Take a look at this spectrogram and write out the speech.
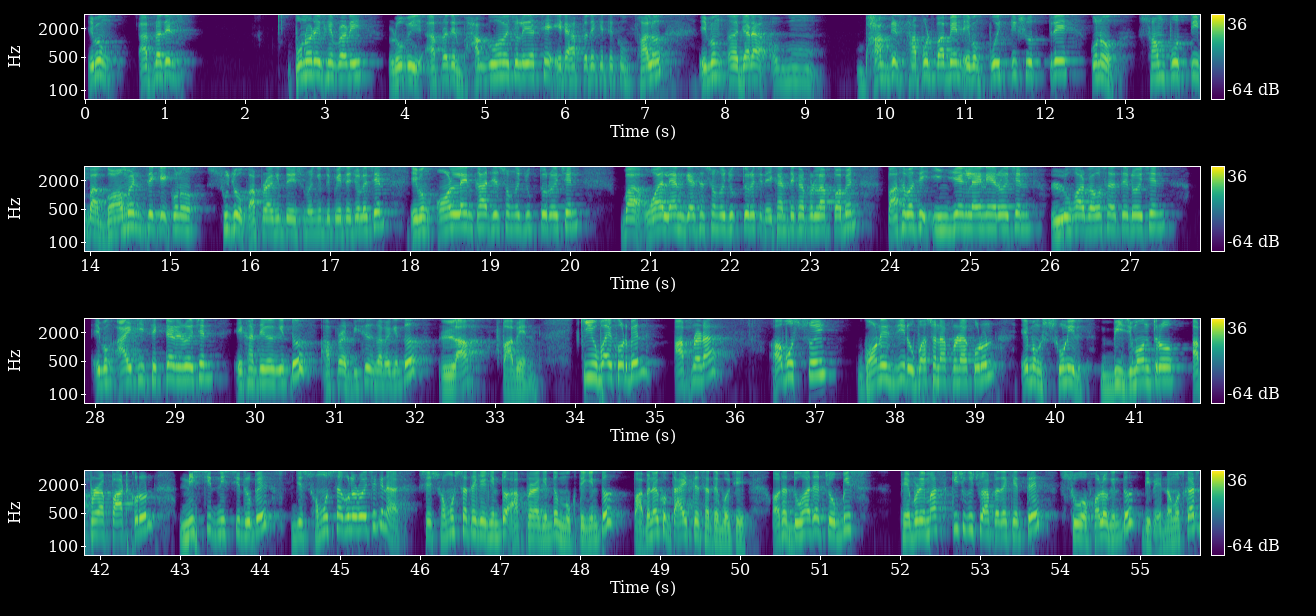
এবং আপনাদের পনেরোই ফেব্রুয়ারি রবি আপনাদের ভাগ্যভাবে চলে যাচ্ছে, এটা আপনাদের ক্ষেত্রে খুব ভালো। এবং যারা ভাগ্যের সাপোর্ট পাবেন এবং পৈতৃক সূত্রে কোনো সম্পত্তি বা গভর্নমেন্ট থেকে কোনো সুযোগ আপনারা কিন্তু এই সময় কিন্তু পেতে চলেছেন এবং অনলাইন কাজের সঙ্গে যুক্ত রয়েছেন বা অয়েল অ্যান্ড গ্যাসের সঙ্গে যুক্ত রয়েছেন, এখান থেকে আপনারা লাভ পাবেন। পাশাপাশি ইঞ্জিনিয়ারিং লাইনে রয়েছেন, লোহার ব্যবসাতে রয়েছেন এবং আইটি সেক্টরে রয়েছেন। এখান থেকে কিন্তু আপনারা বিশেষভাবে কিন্তু লাভ পাবেন। কি উপায় করবেন? আপনারা অবশ্যই গণেশজির উপাসনা আপনারা করুন এবং শনির বীজ মন্ত্র আপনারা পাঠ করুন। নিশ্চিত নিশ্চিত রূপে যে সমস্যাগুলো রয়েছে কিনা সেই সমস্যা থেকে কিন্তু আপনারা কিন্তু মুক্তি কিন্তু পাবেন। খুব দায়িত্বের সাথে বলছি, অর্থাৎ দু হাজার চব্বিশ ফেব্রুয়ারি মাস কিছু কিছু আপনাদের ক্ষেত্রে শুভ ফলও কিন্তু দিবে। নমস্কার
